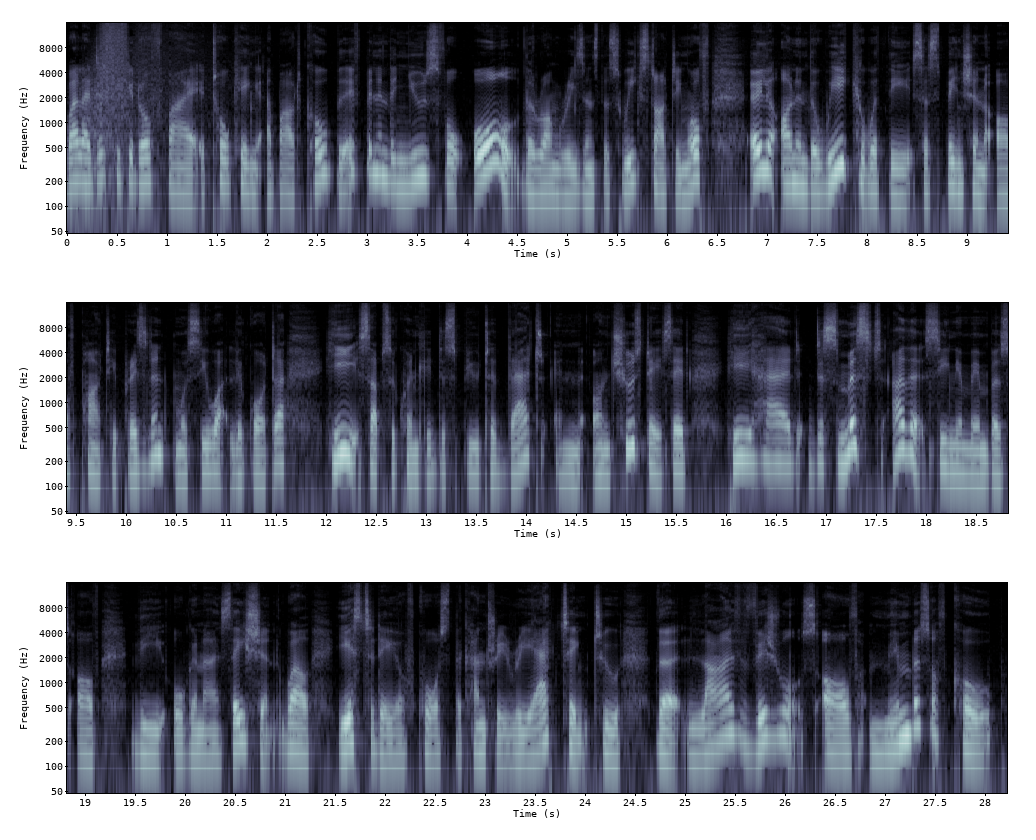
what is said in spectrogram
Well, I did kick it off by talking about COPE. They've been in the news for all the wrong reasons this week, starting off earlier on in the week with the suspension of party president Mosiuoa Lekota. He subsequently disputed that and on Tuesday said he had dismissed other senior members of the organization. Well, yesterday, of course, the country reacting to the live visuals of members of COPE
